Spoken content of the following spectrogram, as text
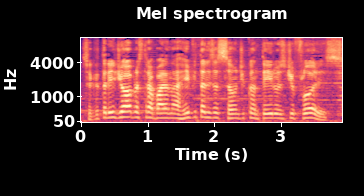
Secretaria de Obras trabalha na revitalização de canteiros de flores.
